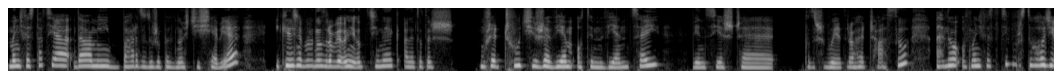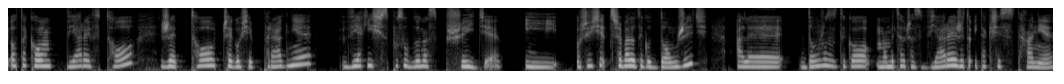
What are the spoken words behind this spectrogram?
manifestacja dała mi bardzo dużo pewności siebie i kiedyś na pewno zrobię o niej odcinek, ale to też muszę czuć, że wiem o tym więcej, więc jeszcze potrzebuję trochę czasu. Ale no, w manifestacji po prostu chodzi o taką wiarę w to, że to, czego się pragnie, w jakiś sposób do nas przyjdzie. I oczywiście trzeba do tego dążyć, ale dążąc do tego, mamy cały czas wiarę, że to i tak się stanie.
